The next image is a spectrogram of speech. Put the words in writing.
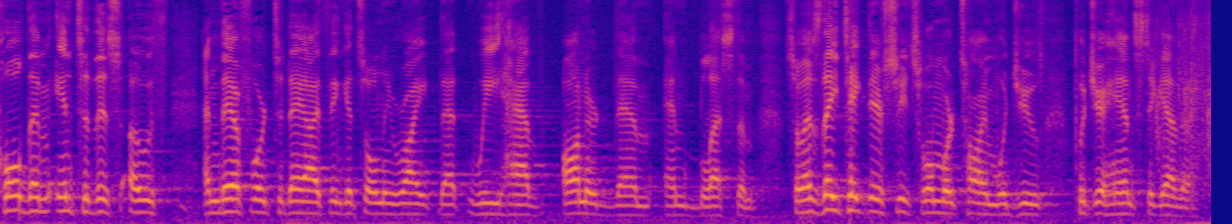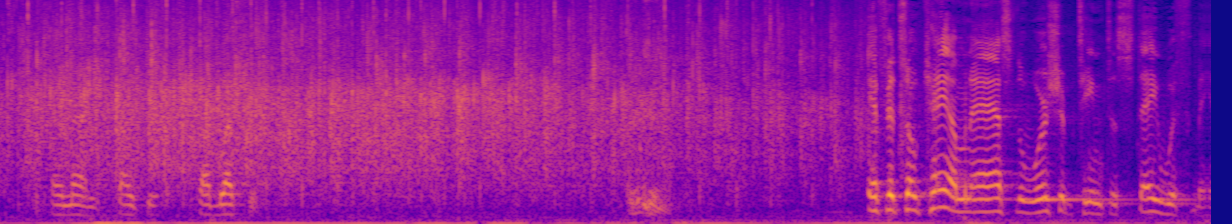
called them into this oath. And therefore, today I think it's only right that we have honored them and blessed them. So as they take their seats one more time, would you put your hands together? Amen. Thank you. God bless you. If it's okay, I'm going to ask the worship team to stay with me.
